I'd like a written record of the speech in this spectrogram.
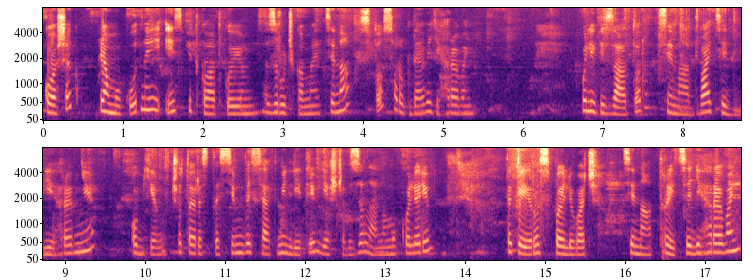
Кошик прямокутний із підкладкою з ручками. Ціна 149 гривень. Полівізатор ціна 22 гривні, об'єм 470 мл, є ще в зеленому кольорі. Такий розпилювач ціна 30 гривень.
